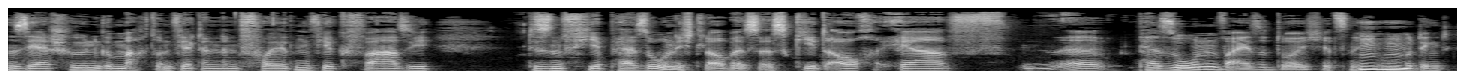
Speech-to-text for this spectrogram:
äh, sehr schön gemacht und wir dann, dann folgen wir quasi diesen vier Personen. Ich glaube, es, es geht auch eher äh, personenweise durch, jetzt nicht Mhm. unbedingt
